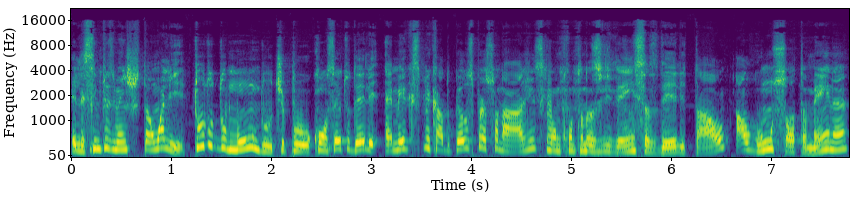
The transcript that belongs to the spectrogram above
Eles simplesmente estão ali. Tudo do mundo, tipo, o conceito dele é meio que explicado pelos personagens que vão contando as vivências dele e tal. Alguns só também, né?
